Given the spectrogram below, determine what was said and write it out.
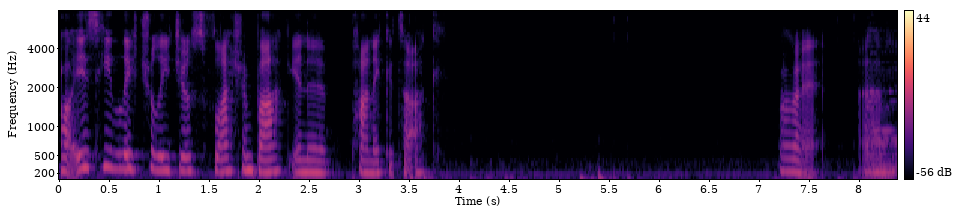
Or is he literally just flashing back in a panic attack? Alright. Um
